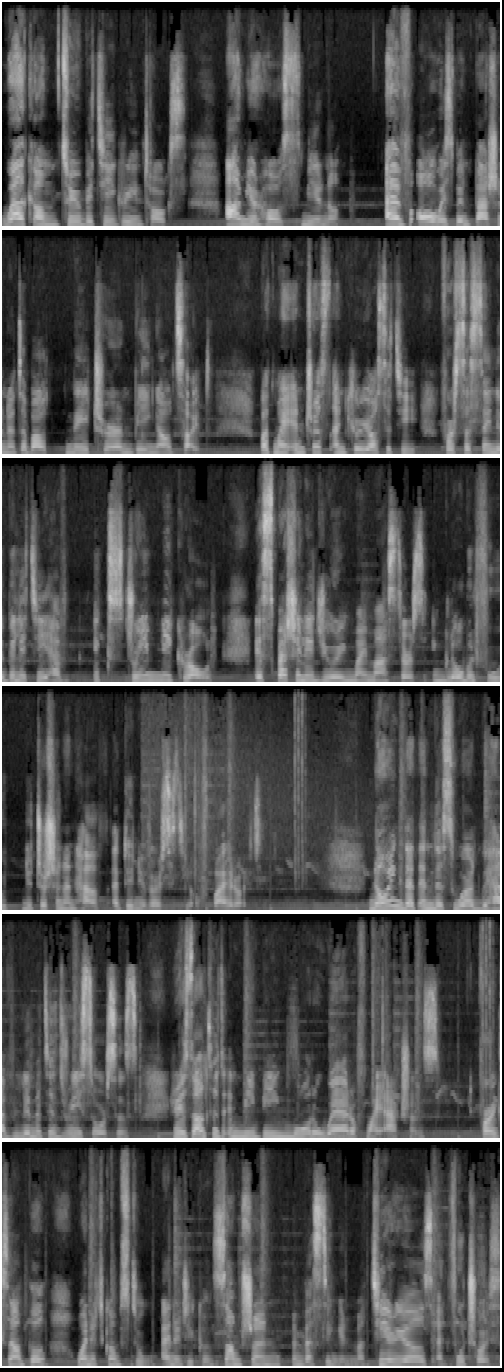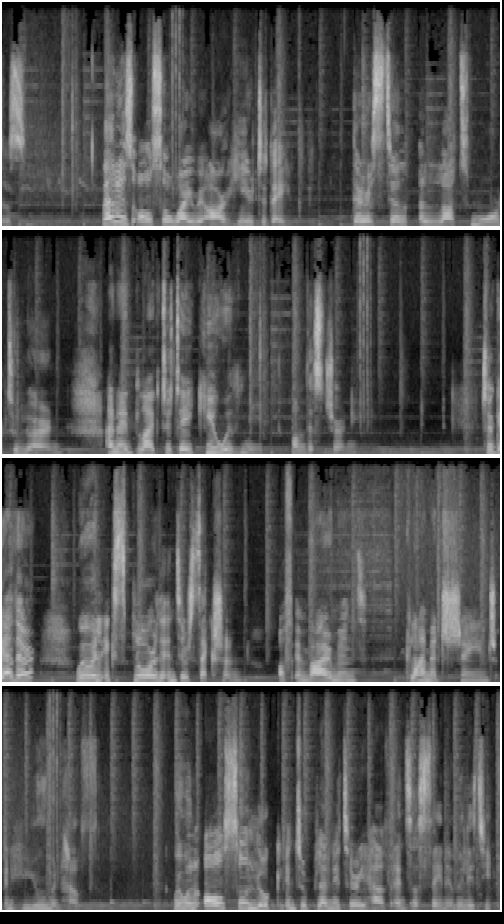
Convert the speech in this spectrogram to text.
Welcome to UBT Green Talks. I'm your host, Mirna. I've always been passionate about nature and being outside, but my interest and curiosity for sustainability have extremely grown, especially during my master's in global food, nutrition and health at the University of Bayreuth. Knowing that in this world we have limited resources resulted in me being more aware of my actions for example, when it comes to energy consumption, investing in materials, and food choices. That is also why we are here today. There is still a lot more to learn, and I'd like to take you with me on this journey. Together, we will explore the intersection of environment, climate change, and human health. We will also look into planetary health and sustainability.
